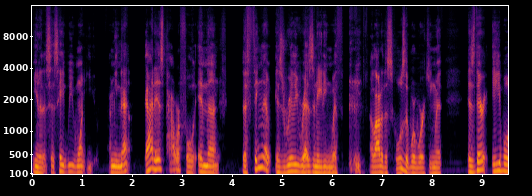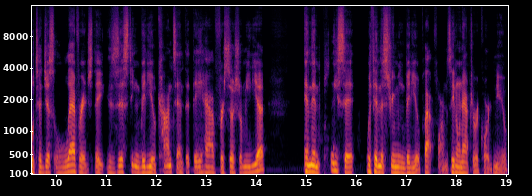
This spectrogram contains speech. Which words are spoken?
you know, that says, "Hey, we want you." I mean that that is powerful. And the mm. the thing that is really resonating with a lot of the schools that we're working with is they're able to just leverage the existing video content that they have for social media and then place it within the streaming video platforms. They don't have to record new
